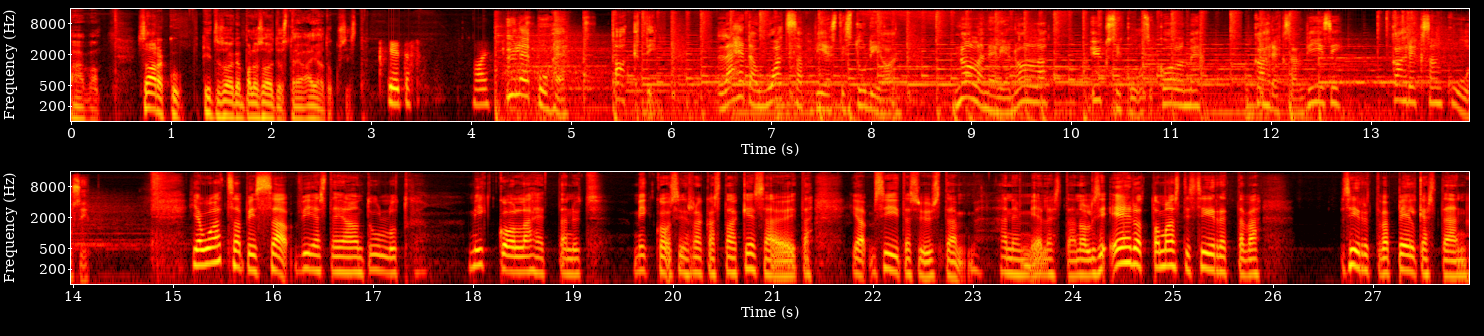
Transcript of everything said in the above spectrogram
Aivan. Sarkku, kiitos oikein paljon soitosta ja ajatuksista. Kiitos. Moi. Ylepuhe. Akti. Lähetä WhatsApp-viesti studioon 040 163 85 86. Ja WhatsAppissa viestejä on tullut. Mikko on lähettänyt Mikko siis rakastaa kesäöitä ja siitä syystä hänen mielestään olisi ehdottomasti siirrettävä, siirryttävä pelkästään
